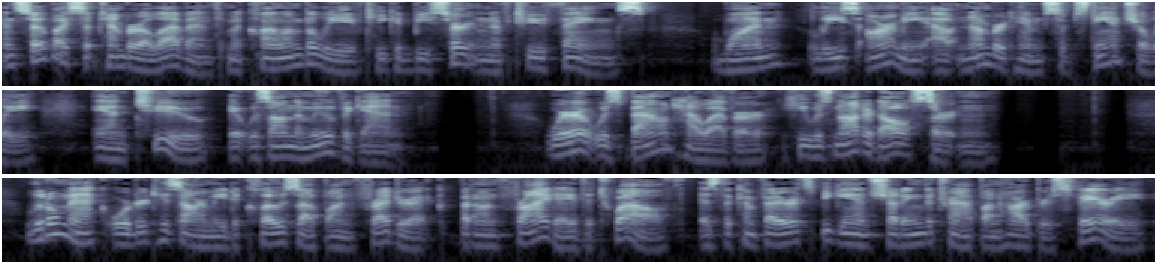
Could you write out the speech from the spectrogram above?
And so by September 11th, McClellan believed he could be certain of two things. One, Lee's army outnumbered him substantially, and two, it was on the move again. Where it was bound, however, he was not at all certain. Little Mac ordered his army to close up on Frederick, but on Friday the 12th, as the Confederates began shutting the trap on Harper's Ferry,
